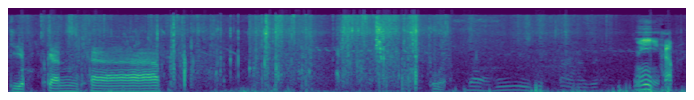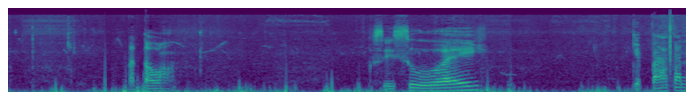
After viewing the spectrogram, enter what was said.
เก็บกันครับบ่อนี้มีทุกปลาเลยนี่ครับปลาตองสวยๆเก็บปลากัน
